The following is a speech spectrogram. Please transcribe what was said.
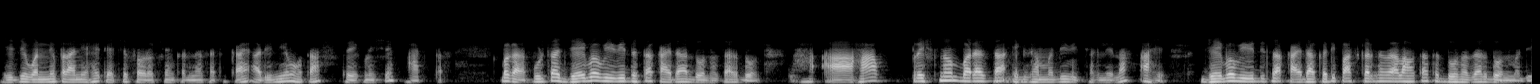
हे जे वन्य प्राणी आहेत त्याचे संरक्षण करण्यासाठी काय अधिनियम होता? तो एकोणीसशे बहात्तर. बघा पुढचा जैवविविधता कायदा दोन हजार दोन. हा हा प्रश्न बऱ्याचदा एक्झाममध्ये विचारलेला आहे. जैवविविधता कायदा कधी पास करण्यात आला होता? तर दोन हजार दोनमध्ये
